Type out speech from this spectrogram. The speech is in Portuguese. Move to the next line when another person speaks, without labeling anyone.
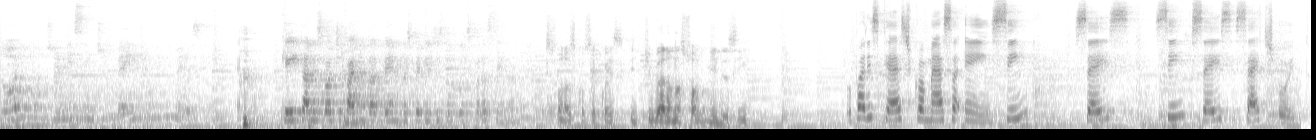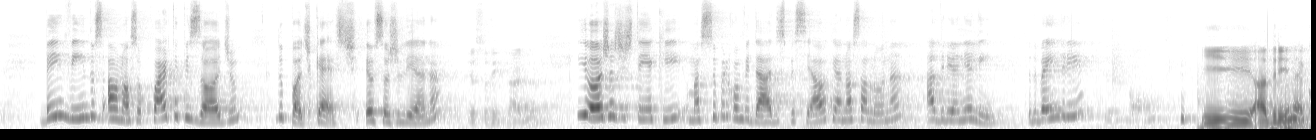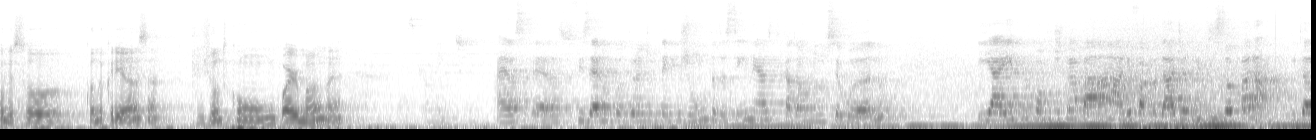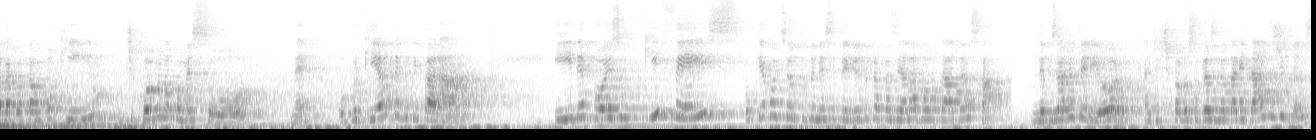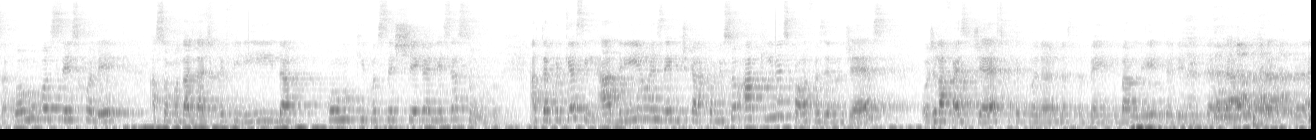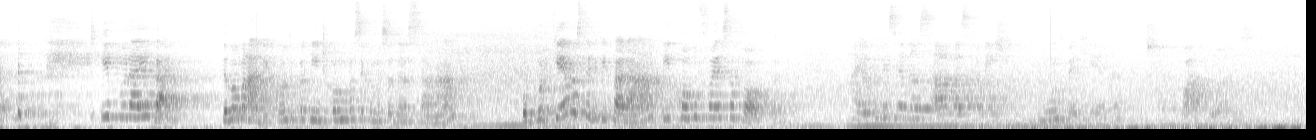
sinônimo de me sentir bem comigo mesma.
Quem tá no Spotify não tá vendo, meus pelinhos estão todos para cima.
Quais foram as consequências que tiveram na sua vida, assim?
O Pariscast começa em 5, 6, 5, 6, 7, 8. Bem-vindos ao nosso quarto episódio do podcast. Eu sou Juliana.
Eu sou Ricardo.
E hoje a gente tem aqui uma super convidada especial, que é a nossa aluna Adriane Elim. Tudo bem, Adri?
Tudo bom?
E a Adri, né, começou quando criança, junto com, com a irmã, né?
Aí elas, elas fizeram durante um tempo juntas, assim, né? Cada uma no seu ano. E aí, por conta de trabalho, faculdade, a Adri precisou parar. Então ela vai contar um pouquinho de como ela começou, né? O porquê ela teve que parar. E depois o que fez, o que aconteceu tudo nesse período para fazer ela voltar a dançar. No episódio anterior, a gente falou sobre as modalidades de dança, como você escolher a sua modalidade preferida, como que você chega nesse assunto. Até porque assim, a Adri é um exemplo de que ela começou aqui na escola fazendo jazz. Hoje ela faz jazz contemporâneo, dança do vento, ballet, tarará. E por aí vai. Então vamos lá, Adri, conta um pouquinho de como você começou a dançar, o porquê você teve que parar e como foi essa volta.
Ah, eu comecei a dançar basicamente muito pequena, eu tinha 4 anos,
